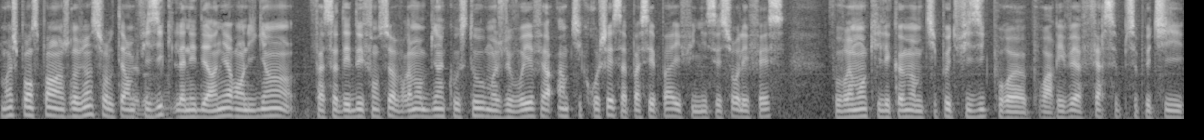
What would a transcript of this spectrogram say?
Moi, je pense pas. hein. Je reviens sur le terme Ouais, physique. L'année dernière, en Ligue 1, face à des défenseurs vraiment bien costauds, moi, je le voyais faire un petit crochet, ça passait pas, il finissait sur les fesses. Il faut vraiment qu'il ait quand même un petit peu de physique pour, euh, pour arriver à faire ce, ce petit,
